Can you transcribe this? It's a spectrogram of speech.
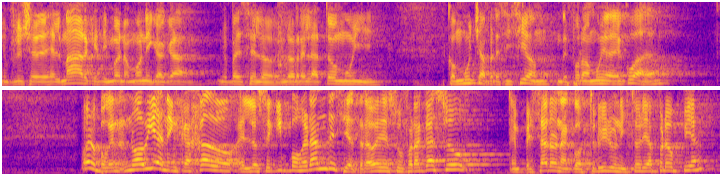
influye desde el marketing, bueno, Mónica acá me parece lo, relató muy, con mucha precisión, de forma muy adecuada. Bueno, porque no habían encajado en los equipos grandes y a través de su fracaso empezaron a construir una historia propia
